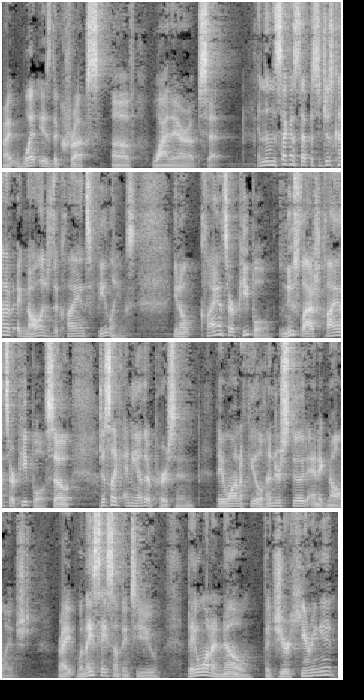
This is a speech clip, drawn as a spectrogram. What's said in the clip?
right? What is the crux of why they are upset? And then the second step is to just kind of acknowledge the client's feelings. You know, clients are people. Newsflash, clients are people. So just like any other person, they want to feel understood and acknowledged, right? When they say something to you, they want to know that you're hearing it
